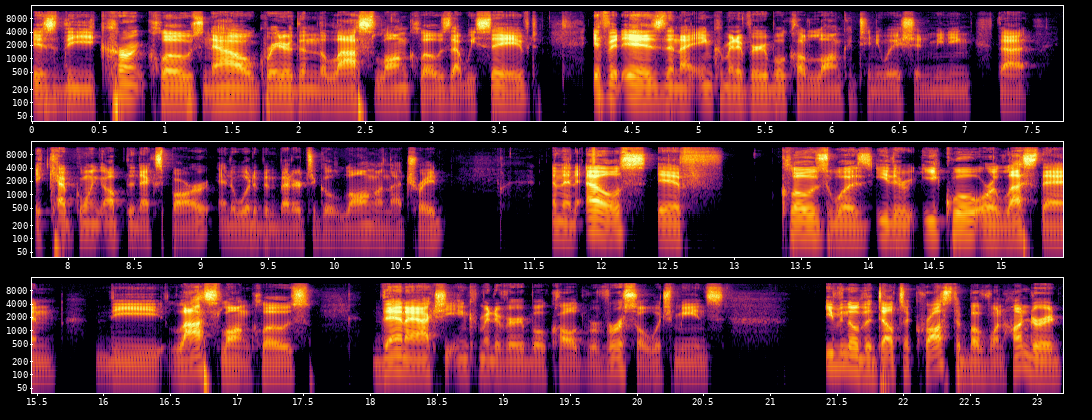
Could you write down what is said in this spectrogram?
is the current close now greater than the last long close that we saved? If it is, then I increment a variable called long continuation, meaning that it kept going up the next bar and it would have been better to go long on that trade. And then else, if close was either equal or less than the last long close, then I actually increment a variable called reversal, which means even though the delta crossed above 100,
